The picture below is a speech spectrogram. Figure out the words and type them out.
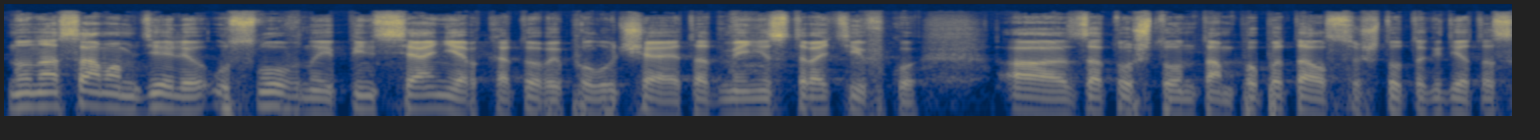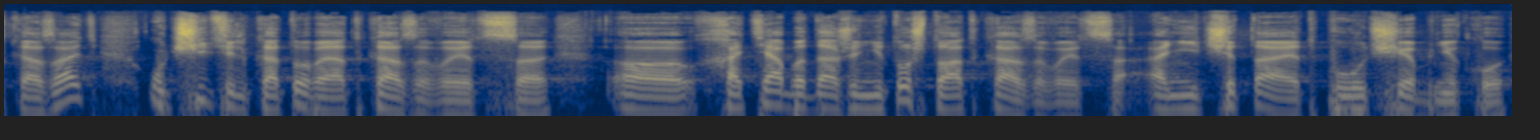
Но на самом деле условный пенсионер, который получает административку а, за то, что он там попытался что-то где-то сказать, учитель, который отказывается, а, хотя бы даже не то, что отказывается, а не читает по учебнику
